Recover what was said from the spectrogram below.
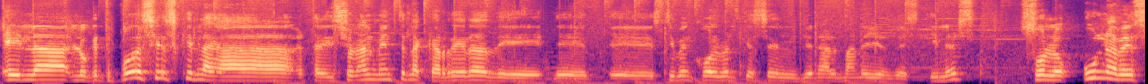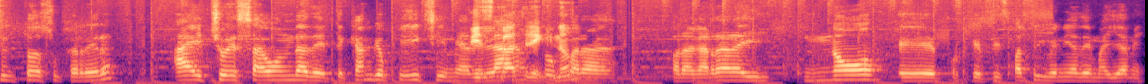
En la, lo que te puedo decir es que la, tradicionalmente la carrera de, de- de Steven Colbert, que es el general manager de Steelers, solo una vez en toda su carrera ha hecho esa onda de te cambio picks y me adelanto ¿no? para, para agarrar ahí. No, eh, porque Fitzpatrick venía de Miami.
